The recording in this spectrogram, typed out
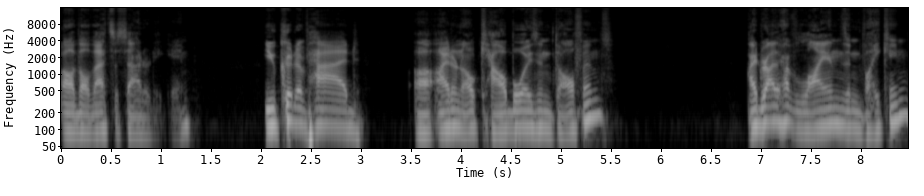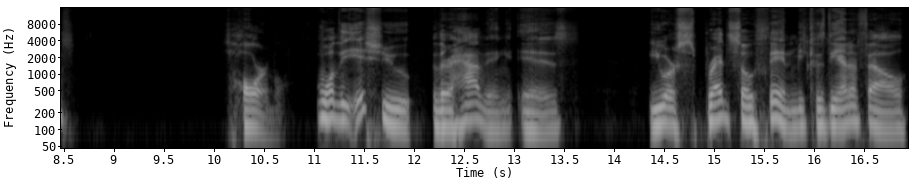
Although that's a Saturday game, you could have had. Uh, I don't know, Cowboys and Dolphins. I'd rather have Lions and Vikings. It's horrible. Well, the issue they're having is you are spread so thin because the NFL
